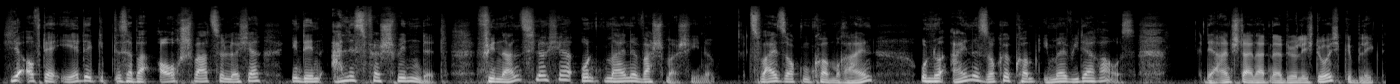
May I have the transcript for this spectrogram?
hier auf der Erde gibt es aber auch schwarze Löcher, in denen alles verschwindet. Finanzlöcher und meine Waschmaschine. Zwei Socken kommen rein und nur eine Socke kommt immer wieder raus. Der Einstein hat natürlich durchgeblickt.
